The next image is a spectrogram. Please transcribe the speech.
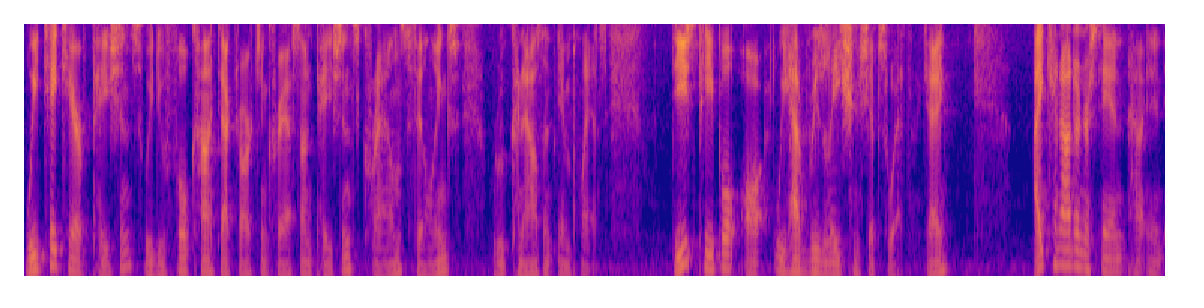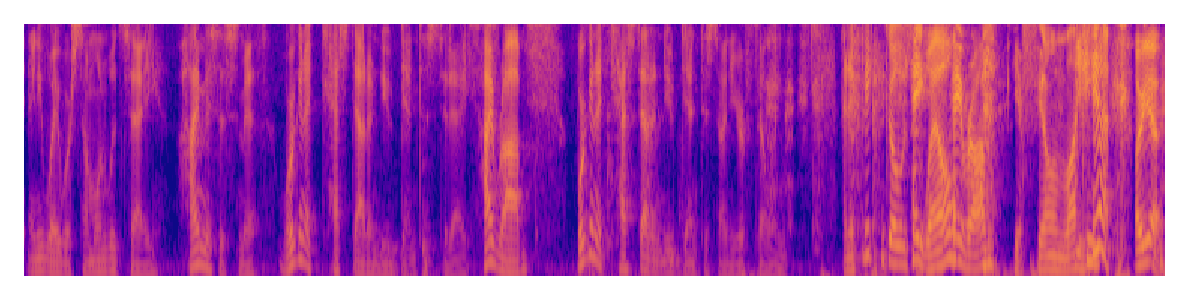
We take care of patients. We do full contact arts and crafts on patients, crowns, fillings, root canals, and implants. These people are we have relationships with, okay? I cannot understand how, in any way, where someone would say, Hi, Mrs. Smith, we're to test out a new dentist today. Hi, Rob, we're going to test out a new dentist on your filling. And if it goes Hey, well, hey, Rob, you're feeling lucky? yeah. Oh, yeah.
